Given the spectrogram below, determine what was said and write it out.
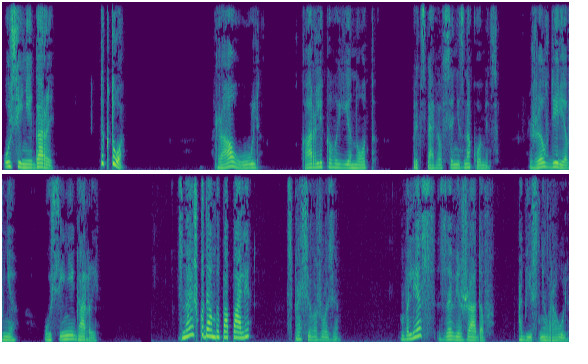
у Синей горы. Ты кто?» «Рауль, карликовый енот», — представился незнакомец. «Жил в деревне у Синей горы». «Знаешь, куда мы попали?» — спросила Жози. «В лес Завижадов», — объяснил Рауль.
